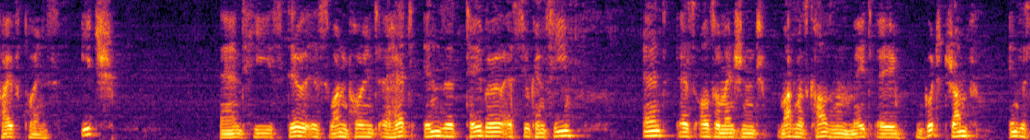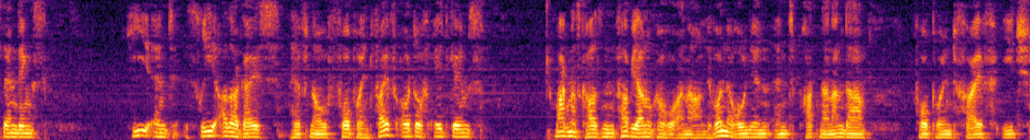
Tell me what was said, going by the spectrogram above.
5 points each. And he still is 1 point ahead in the table as you can see. And as also mentioned, Magnus Carlsen made a good jump in the standings. He and three other guys have now 4.5 out of 8 games. Magnus Carlsen, Fabiano Caruana, Levon Aronian and Praggnanandhaa 4.5 each.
